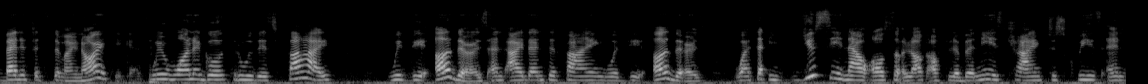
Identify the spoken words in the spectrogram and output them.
benefits the minority gets. We want to go through this fight with the others and identifying with the others what the, you see now also a lot of Lebanese trying to squeeze in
